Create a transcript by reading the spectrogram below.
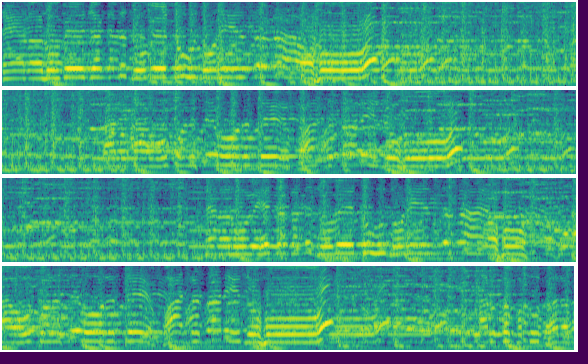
નેણ રૂબે જગત જોવે તું જોડે હો! તારે આવો પડશે ઓરતે ભાગ તારે જો હો. નૈણ રોવે જગત જોવે તું જોડે અંતરના હો. આવો પડશે ઓરતે ભાટ તારે જો હો. તારું તો બધું ધર્મ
